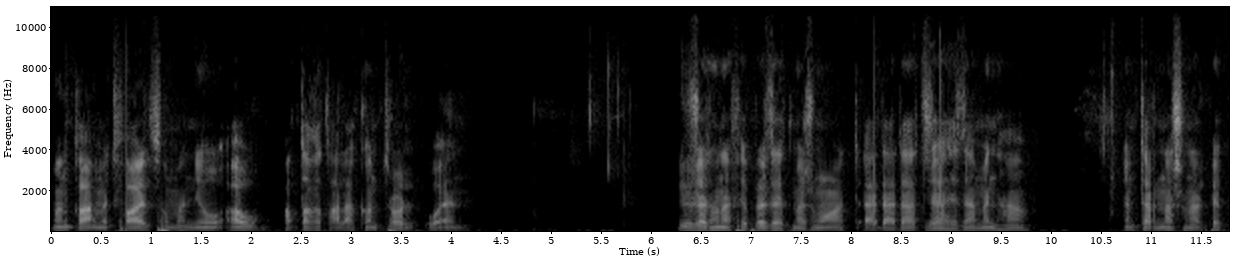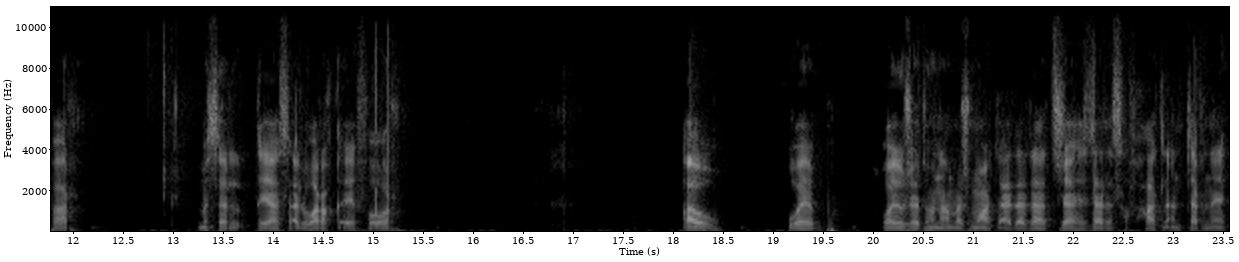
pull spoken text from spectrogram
من قائمة File ثم New أو الضغط على Control و N يوجد هنا في Preset مجموعة إعدادات جاهزة منها International Paper مثل قياس الورق A4 أو ويب ويوجد هنا مجموعة إعدادات جاهزة لصفحات الإنترنت.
